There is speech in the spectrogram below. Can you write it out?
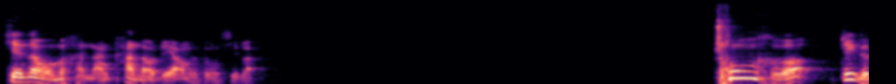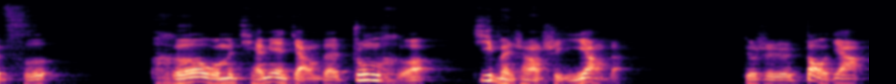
现在我们很难看到这样的东西了。冲和这个词和我们前面讲的中和基本上是一样的，就是道家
